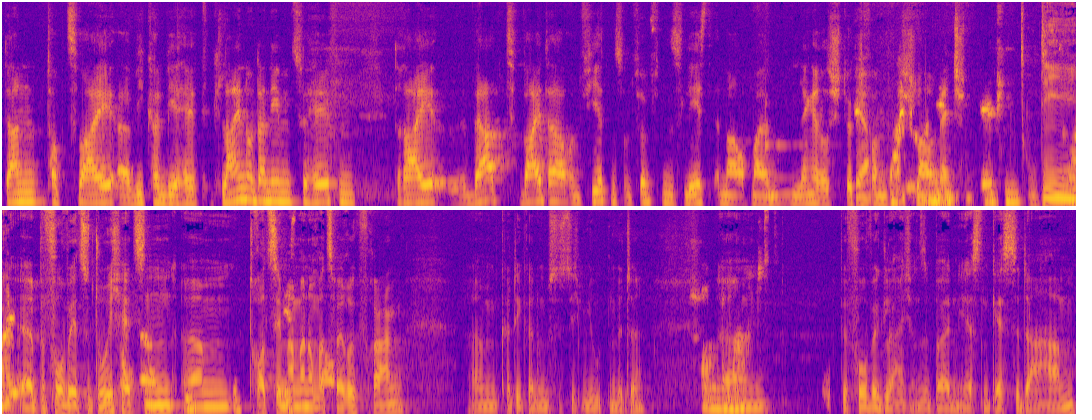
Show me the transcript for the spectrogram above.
Dann Top 2, äh, wie können wir helfen, kleinen Unternehmen zu helfen drei werbt weiter und viertens und fünftens lest immer auch mal ein längeres Stück ja. von schlauen Menschen. Die, äh, bevor wir jetzt so durchhetzen, ähm, trotzdem haben wir noch mal zwei Rückfragen. Ähm, Katika, du müsstest dich muten, bitte. Ähm, bevor wir gleich unsere beiden ersten Gäste da haben.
